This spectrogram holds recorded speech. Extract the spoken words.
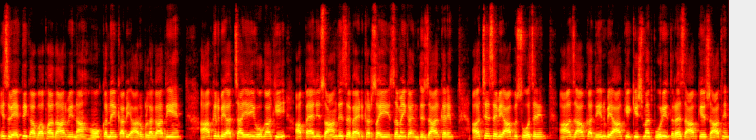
इस व्यक्ति का वफादार भी ना हो करने का भी आरोप लगा दिए। हैं आपके लिए भी अच्छा यही होगा कि आप पहले शांति से बैठकर सही समय का इंतज़ार करें, अच्छे से भी आप सोच रहे आज आपका दिन भी आपकी किस्मत पूरी तरह से आपके साथ है।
